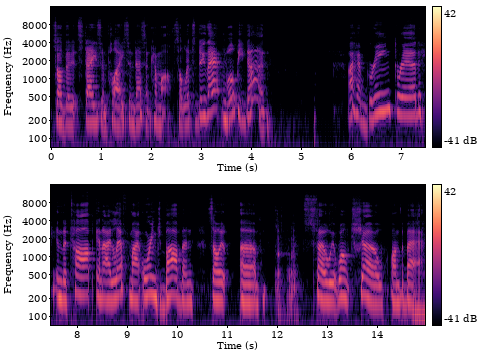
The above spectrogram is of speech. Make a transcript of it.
so that it stays in place and doesn't come off. So let's do that and we'll be done. I have green thread in the top and I left my orange bobbin so it, uh, so it won't show on the back.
